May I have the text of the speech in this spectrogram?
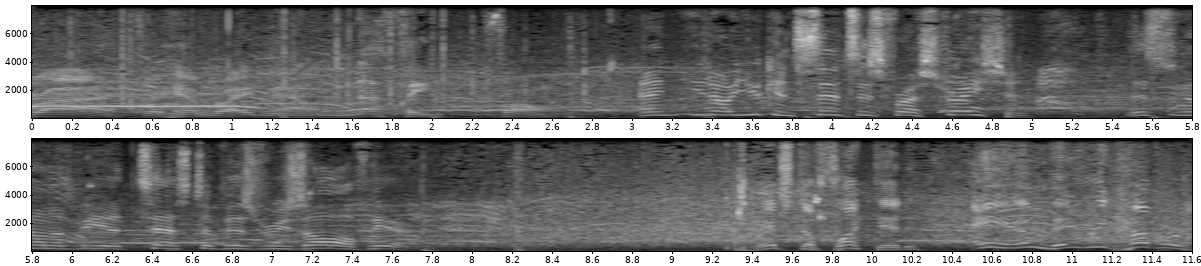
dry for him right now. Nothing falling. And, you know, you can sense his frustration. This is going to be a test of his resolve here. It's deflected, and they recover it.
